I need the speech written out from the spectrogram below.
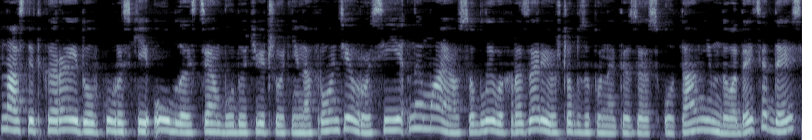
Наслідки рейду в Курській області будуть відчутні на фронті. В Росії немає особливих резервів, щоб зупинити ЗСУ. Там їм доведеться десь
